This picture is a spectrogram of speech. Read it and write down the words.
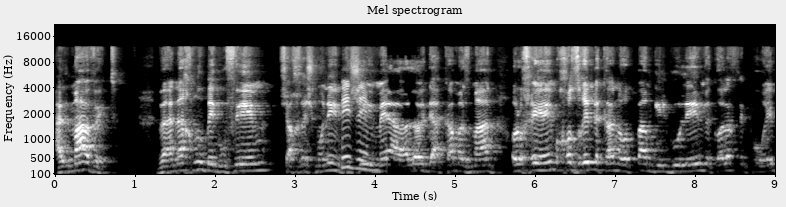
על מוות. ואנחנו בגופים שאחרי 80, 90, 100, לא יודע כמה זמן, הולכים, חוזרים לכאן עוד פעם גלגולים וכל הסיפורים,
